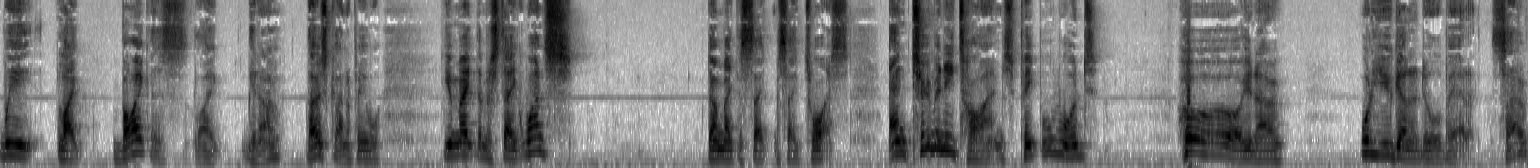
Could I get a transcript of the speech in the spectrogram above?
We, like bikers, like, you know, those kind of people. You make the mistake once, don't make the mistake, mistake twice. And too many times people would, oh, you know, what are you going to do about it? So,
